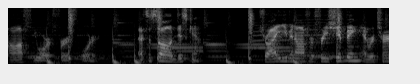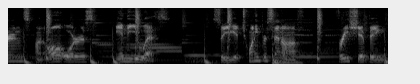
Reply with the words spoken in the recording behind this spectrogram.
off your first order. That's a solid discount. Try even offer free shipping and returns on all orders in the US. So you get 20% off, free shipping,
